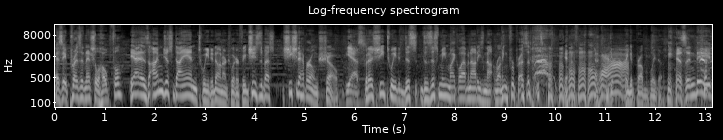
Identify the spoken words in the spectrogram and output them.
as a presidential hopeful? Yeah, as I'm just Diane tweeted on our Twitter feed, she's the best. She should have her own show. Yes. But as she tweeted, this does this mean Michael Avenatti's not running for president? yeah, I think it probably does. Yes, indeed.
